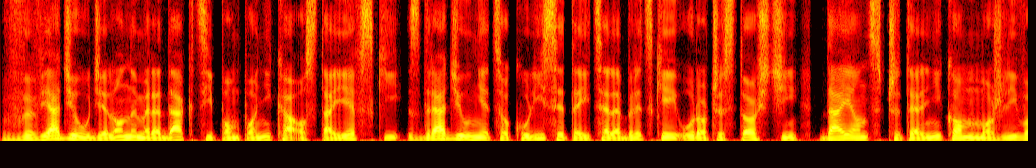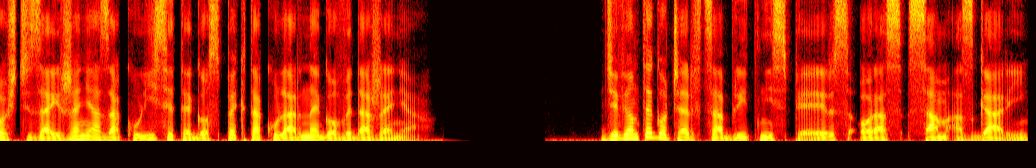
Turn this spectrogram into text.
W wywiadzie udzielonym redakcji Pomponika Ostajewski zdradził nieco kulisy tej celebryckiej uroczystości, dając czytelnikom możliwość zajrzenia za kulisy tego spektakularnego wydarzenia. 9 czerwca Britney Spears oraz Sam Asghari,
